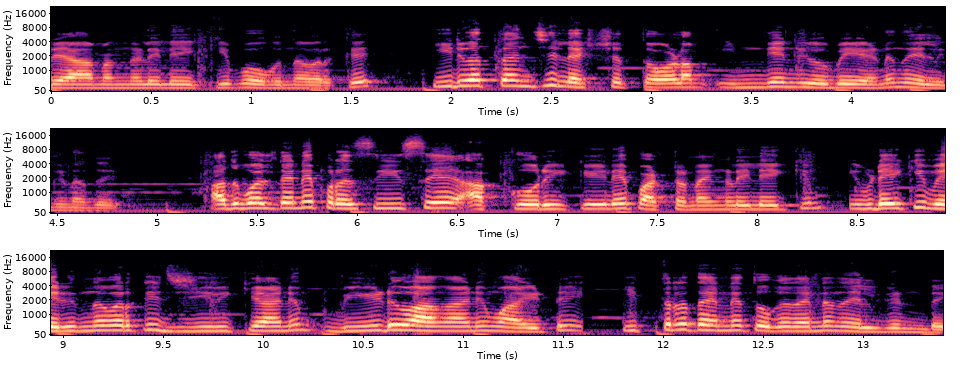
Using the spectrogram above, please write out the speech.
ഗ്രാമങ്ങളിലേക്ക് പോകുന്നവർക്ക് ഇരുപത്തഞ്ച് ലക്ഷത്തോളം ഇന്ത്യൻ രൂപയാണ് നൽകുന്നത്. അതുപോലെ തന്നെ പ്രസീസെ അക്കോറിക്കയിലെ പട്ടണങ്ങളിലേക്കും ഇവിടേക്ക് വരുന്നവർക്ക് ജീവിക്കാനും വീട് വാങ്ങാനുമായിട്ട് ഇത്ര തന്നെ തുക തന്നെ നൽകുന്നുണ്ട്.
